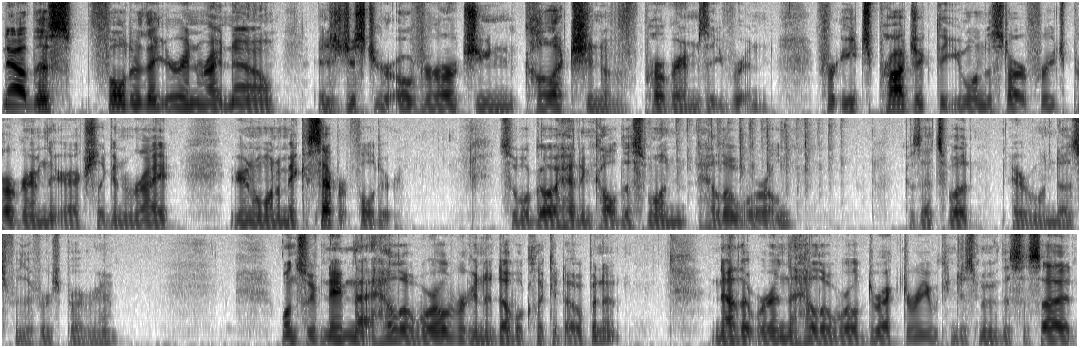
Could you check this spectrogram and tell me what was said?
Now, this folder that you're in right now is just your overarching collection of programs that you've written. For each project that you want to start, for each program that you're actually going to write, you're going to want to make a separate folder. So we'll go ahead and call this one Hello World, because that's what everyone does for the first program. Once we've named that Hello World, we're going to double click it to open it. Now that we're in the Hello World directory, we can just move this aside.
